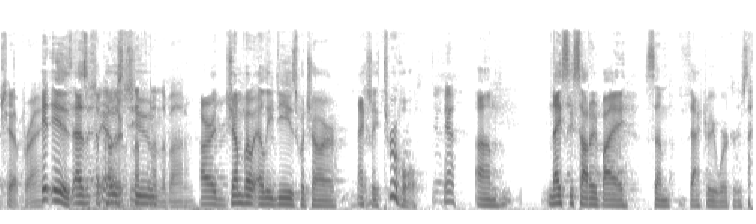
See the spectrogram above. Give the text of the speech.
chip, right? it is, as So, opposed nothing to on the bottom. our jumbo LEDs, which are actually through hole. Yeah. um, nicely soldered by some factory workers.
